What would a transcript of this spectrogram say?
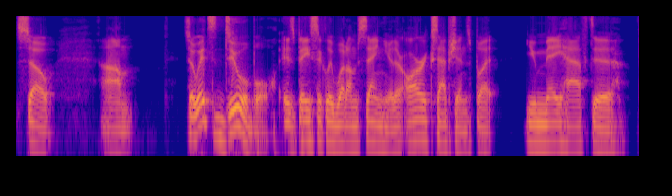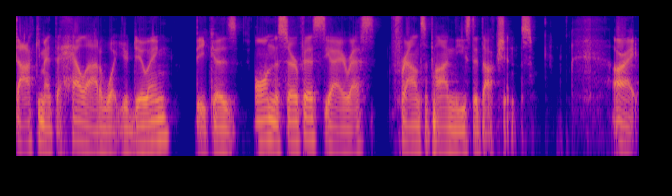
So, um, so it's doable, is basically what I'm saying here. There are exceptions, but you may have to document the hell out of what you're doing because on the surface, the IRS frowns upon these deductions. All right.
